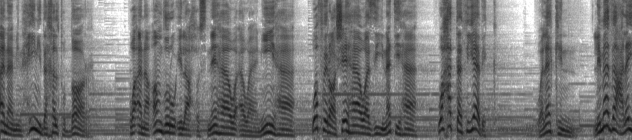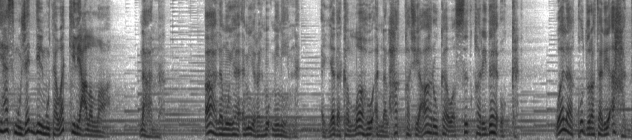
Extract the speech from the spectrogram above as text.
أنا من حين دخلت الدار وأنا أنظر إلى حسنها وأوانيها وفراشها وزينتها وحتى ثيابك. ولكن لماذا عليها اسم جد المتوكل على الله؟ نعم أعلم يا أمير المؤمنين أيدك الله أن الحق شعارك والصدق رداؤك ولا قدرة لأحد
